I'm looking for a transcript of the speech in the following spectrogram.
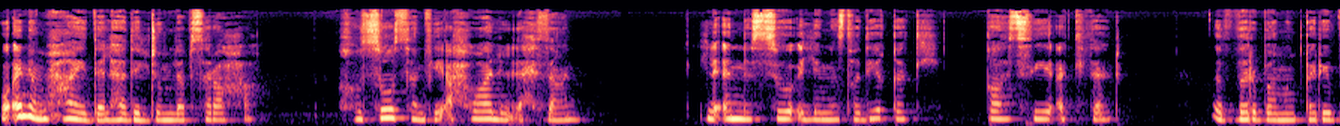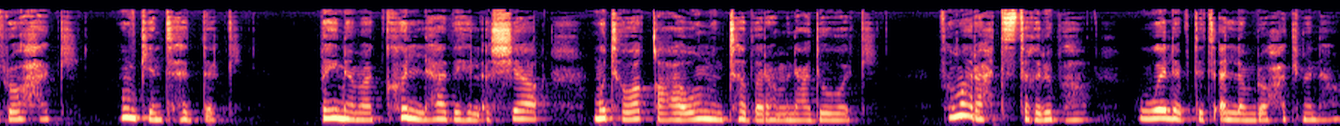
وأنا محايدة لهذه الجملة بصراحة خصوصا في أحوال الإحزان لأن السوء اللي من صديقك قاسي أكثر. الضربة من قريب روحك ممكن تهدك بينما كل هذه الأشياء متوقعة ومنتظرة من عدوك فما راح تستغربها ولا بتتألم روحك منها.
